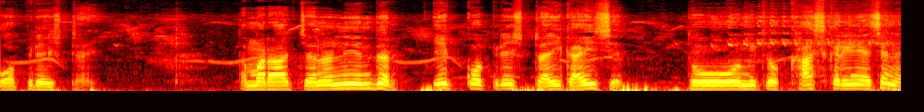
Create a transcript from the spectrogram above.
કોપીરાઇટ સ્ટ્રાઇક તમારા ચેનલની અંદર એક કોપીરાઇટ સ્ટ્રાઇક આવી છે, તો મિત્રો, ખાસ કરીને છે ને,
